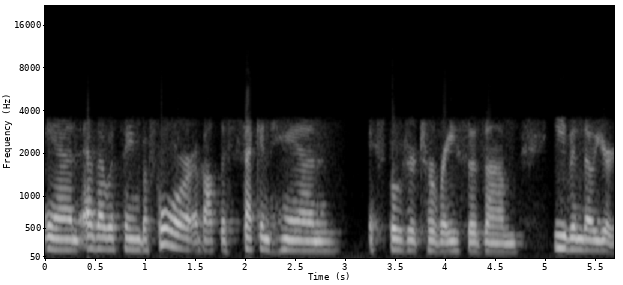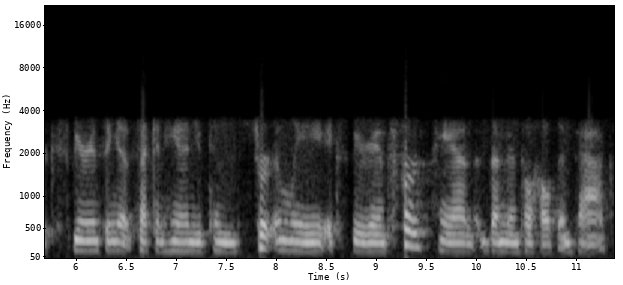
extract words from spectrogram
And as I was saying before about the secondhand exposure to racism, even though you're experiencing it secondhand, you can certainly experience firsthand the mental health impacts.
